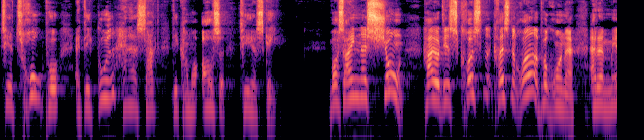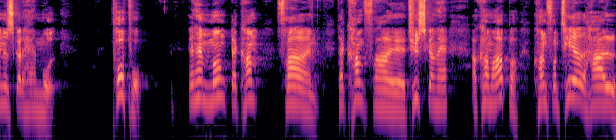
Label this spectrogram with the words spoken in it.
til at tro på, at det Gud, han har sagt, det kommer også til at ske. Vores egen nation har jo det kristne, kristne rødder på grund af, at der er mennesker, der har mod. Popo, den her munk, der kom fra, øhm, der kom fra øh, tyskerne og kom op og konfronterede Harald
